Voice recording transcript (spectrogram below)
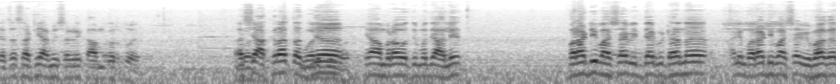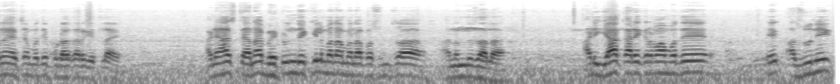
ज्याच्यासाठी आम्ही सगळे काम करतोय. असे अकरा तज्ज्ञ या अमरावतीमध्ये आलेत. मराठी भाषा विद्यापीठानं आणि मराठी भाषा विभागानं याच्यामध्ये पुढाकार घेतला आहे आणि आज त्यांना भेटून देखील मला मनापासूनचा आनंद झाला. आणि या कार्यक्रमामध्ये एक अजून एक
